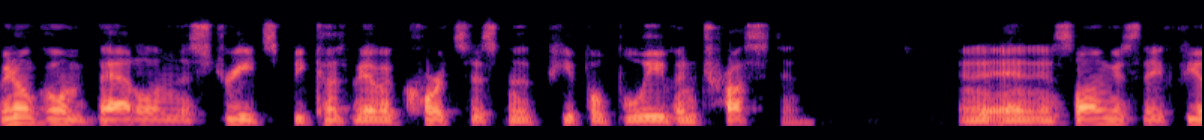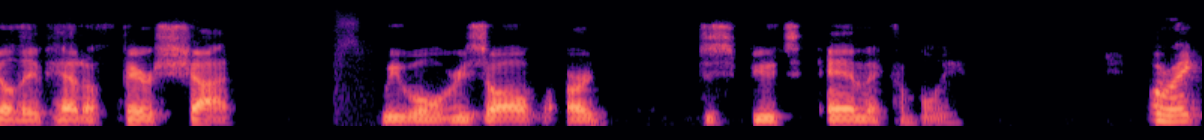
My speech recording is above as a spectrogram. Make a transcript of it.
we don't go and battle in the streets because we have a court system that people believe and trust in. And, and as long as they feel they've had a fair shot, we will resolve our disputes amicably. All right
